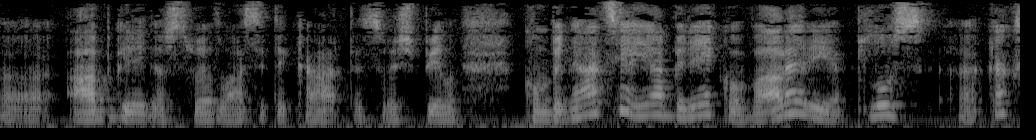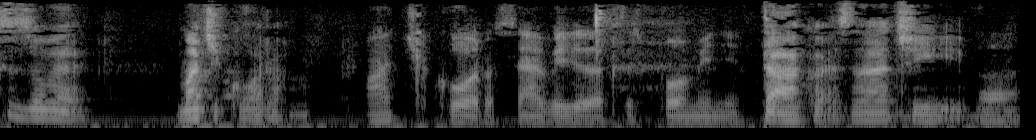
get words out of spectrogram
uh, upgrade svoje vlastite karte, svoje špile. Kombinacija, ja bih rekao, Valerija plus, uh, kako se zove, Mačikoro. Mači Koro sam ja vidio da se spominje. Tako je, znači, Da.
